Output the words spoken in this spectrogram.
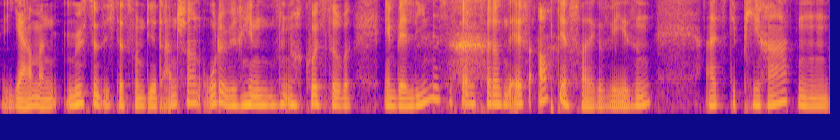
ja, man müsste sich das fundiert anschauen oder wir reden noch kurz darüber. In Berlin ist es, glaube ich, 2011 auch der Fall gewesen, als die Piraten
